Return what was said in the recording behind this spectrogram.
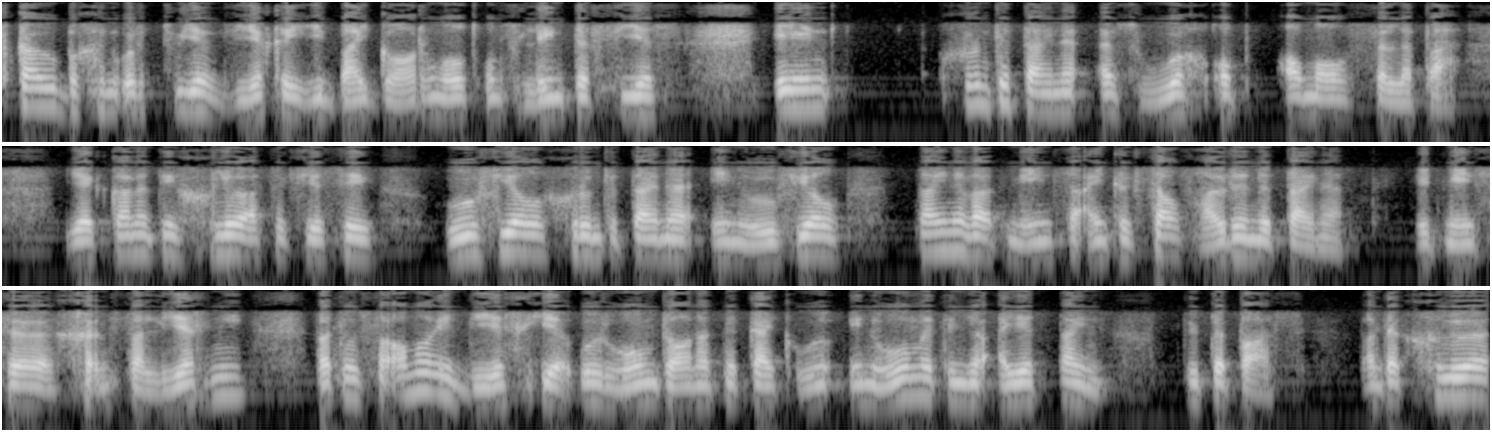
skou begin oor 2 weke hier by Gardenwold ons lentefees en groentetuine is hoog op almal se lippe. Jy kan dit nie glo as ek vir jou sê hoeveel groentetuine en hoeveel tuine wat mense eintlik selfhoudende tuine het mense geïnstalleer nie wat ons vir almal idees gee oor hoe om daarna te kyk hoe, en hoe om dit in jou eie tuin toe te pas. Want ek glo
